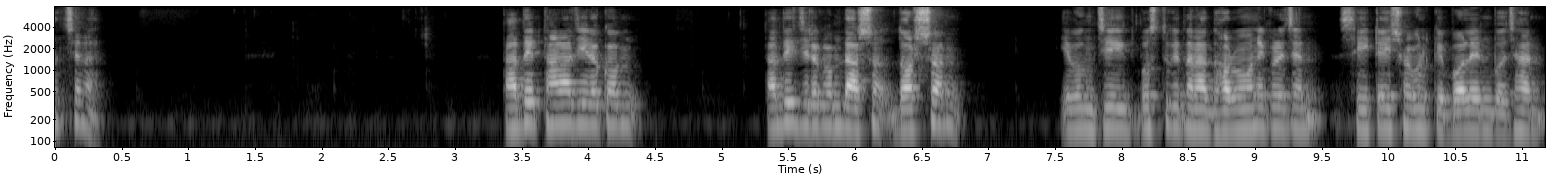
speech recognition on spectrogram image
হচ্ছে না? তাদের তারা যেরকম, তাদের যেরকম দর্শন এবং যে বস্তুকে তারা ধর্ম মনে করেছেন, সেইটাই সকলকে বলেন, বোঝান,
